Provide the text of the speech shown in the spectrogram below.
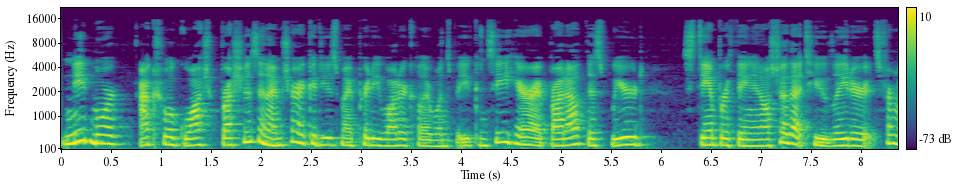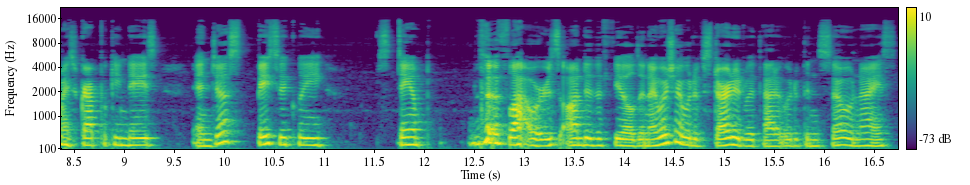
need more actual gouache brushes and I'm sure I could use my pretty watercolor ones, but you can see here I brought out this weird stamper thing and I'll show that to you later. It's from my scrapbooking days and just basically stamp the flowers onto the field. And I wish I would have started with that. It would have been so nice.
